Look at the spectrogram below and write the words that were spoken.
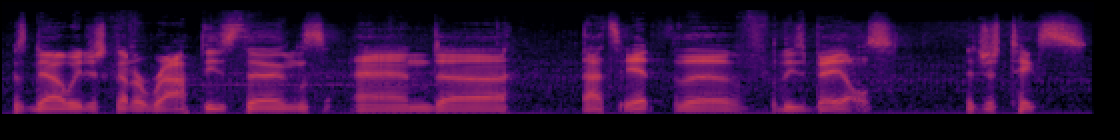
because now we just got to wrap these things, and uh, that's it for the for these bales. It just takes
